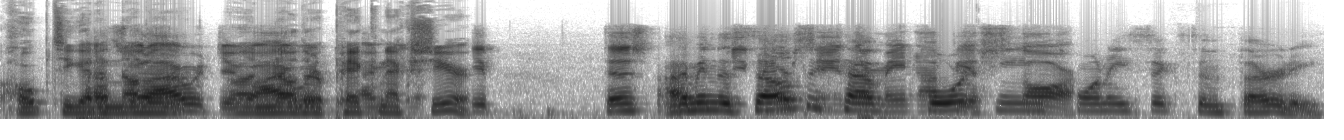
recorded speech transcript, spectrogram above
hope to get That's another I would do. I another would- pick I mean, next year. peop- There's I mean, the Celtics have may not be a 14, 26, and 30.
